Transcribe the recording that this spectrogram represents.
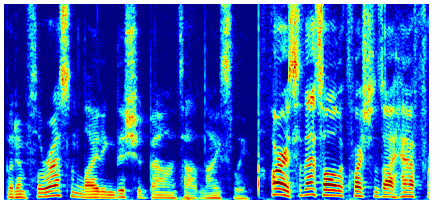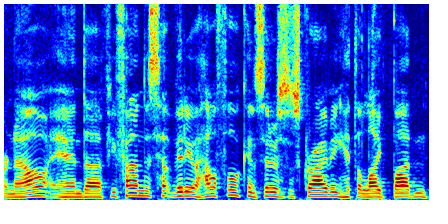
But in fluorescent lighting, this should balance out nicely. All right, so that's all the questions I have for now. And uh, if you found this video helpful, consider subscribing, hit the like button,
